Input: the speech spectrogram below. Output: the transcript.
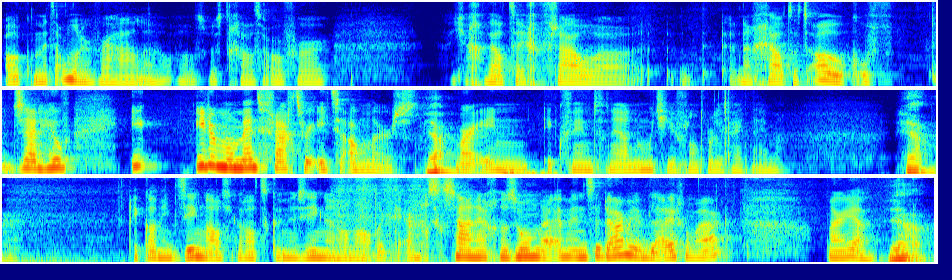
ook met andere verhalen. Als het gaat over weet je, geweld tegen vrouwen, dan geldt het ook. Of er zijn heel ieder moment vraagt weer iets anders. Ja. Waarin ik vind van ja, dan moet je je verantwoordelijkheid nemen. ja, Ik kan niet zingen. Als ik had kunnen zingen, dan had ik ergens gestaan en gezongen en mensen daarmee blij gemaakt. Maar ja, ja.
